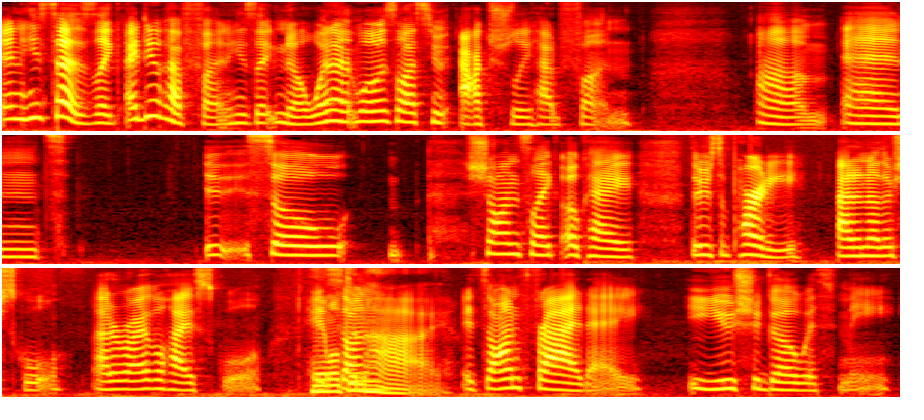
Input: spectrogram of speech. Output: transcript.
and he says like I do have fun. He's like no. When I, when was the last time you actually had fun? Um and i- so Sean's like okay, there's a party at another school at a rival high school. It's Hamilton on- High. It's on Friday. You should go with me.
